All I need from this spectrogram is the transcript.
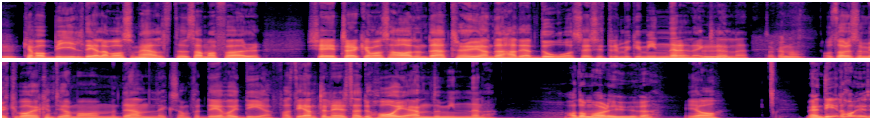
Mm. kan vara bildelar, vad som helst, och samma för tjejer tror jag kan vara så ja den där tröjan, den hade jag då, så det sitter det mycket minnen i den Mm. kvällen Så kan det. Och så har du så mycket bara, jag kan inte göra mig av med den liksom, för det var ju det Fast egentligen är det så här, du har ju ändå minnena Ja, de har det i huvudet. Ja, Men en del har ju,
